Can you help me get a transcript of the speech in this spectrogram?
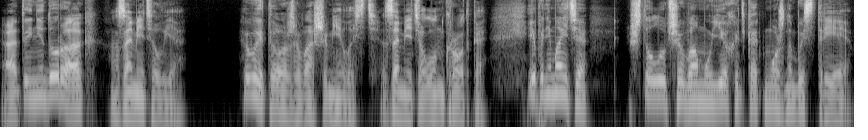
«А ты не дурак», — заметил я. «Вы тоже, ваша милость», — заметил он кротко. «И понимаете, что лучше вам уехать как можно быстрее.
